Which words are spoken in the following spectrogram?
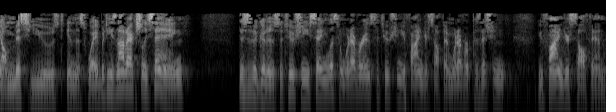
know, misused in this way, but he's not actually saying this is a good institution. He's saying, listen, whatever institution you find yourself in, whatever position you find yourself in,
